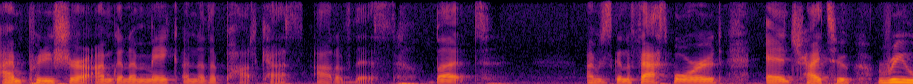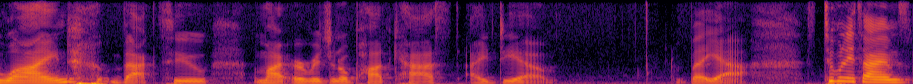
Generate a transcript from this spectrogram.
I'm pretty sure I'm going to make another podcast out of this. But I'm just going to fast forward and try to rewind back to my original podcast idea. But yeah, too many times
